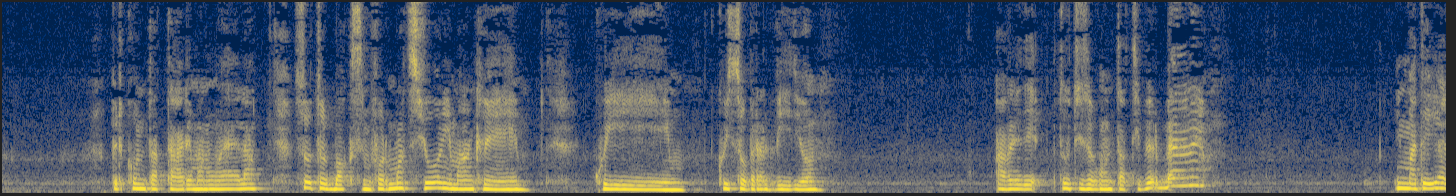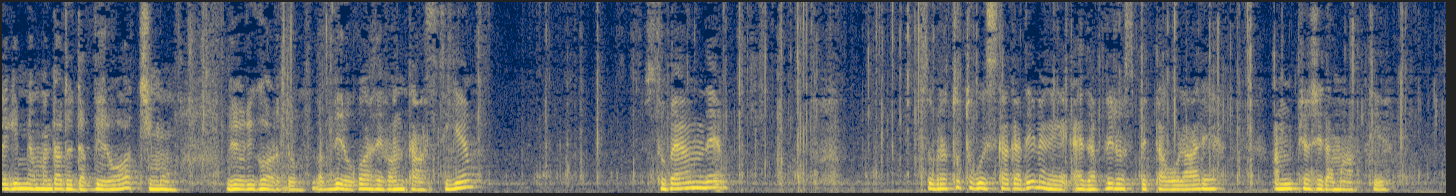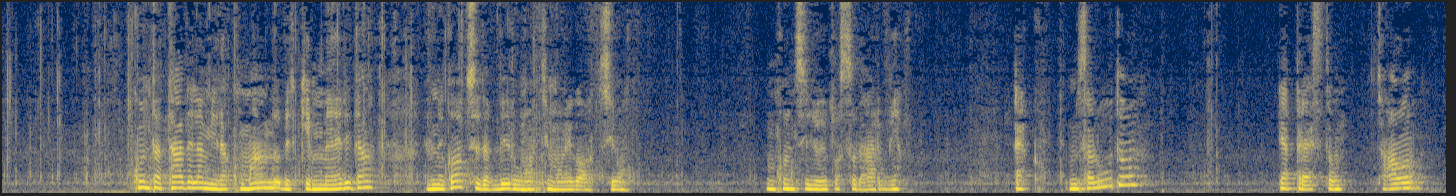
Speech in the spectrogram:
per contattare Manuela sotto il box informazioni ma anche qui, qui sopra il video avrete tutti i suoi contatti per bene. Il materiale che mi ha mandato è davvero ottimo ve lo ricordo davvero cose fantastiche stupende. Soprattutto questa catena che è davvero spettacolare a me piace da matti. Contattatela mi raccomando perché merita. Il negozio è davvero un ottimo negozio. Un consiglio che posso darvi. Ecco, un saluto e a presto. Ciao!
